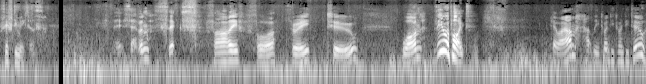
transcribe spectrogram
Fifty metres seven, six, five, four, three, two, one, zero point. Here I am at the 2022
